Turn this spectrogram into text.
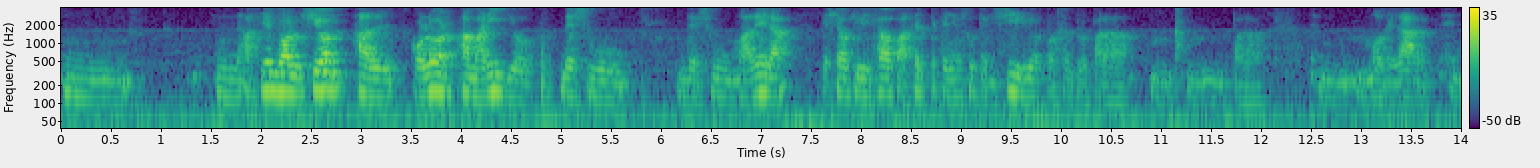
mm, haciendo alusión al color amarillo de su, de su madera que se ha utilizado para hacer pequeños utensilios, por ejemplo, para, mm, para mm, modelar en,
